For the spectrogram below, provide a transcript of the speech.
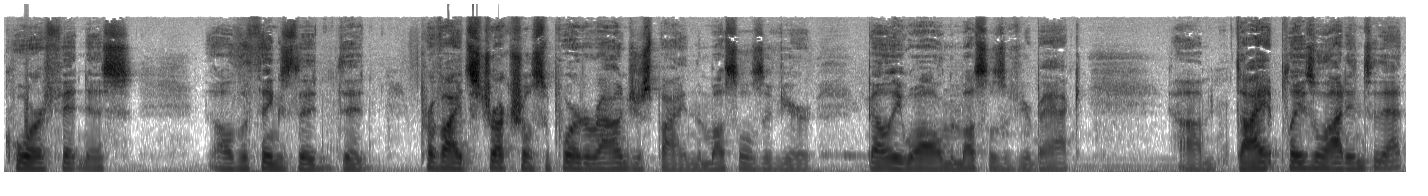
core fitness, all the things that, that provide structural support around your spine, the muscles of your belly wall and the muscles of your back. Um, diet plays a lot into that.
